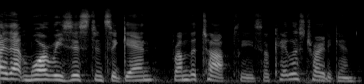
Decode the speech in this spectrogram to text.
try that more resistance again from the top, please. Okay, let's try it again.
